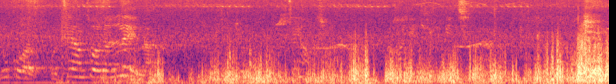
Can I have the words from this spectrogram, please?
如果我这样做了累了，我就这样做，然后也可以闭起来。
